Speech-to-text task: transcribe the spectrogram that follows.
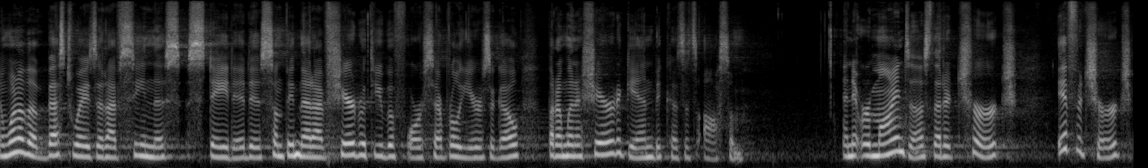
And one of the best ways that I've seen this stated is something that I've shared with you before several years ago, but I'm going to share it again because it's awesome. And it reminds us that a church, if a church,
